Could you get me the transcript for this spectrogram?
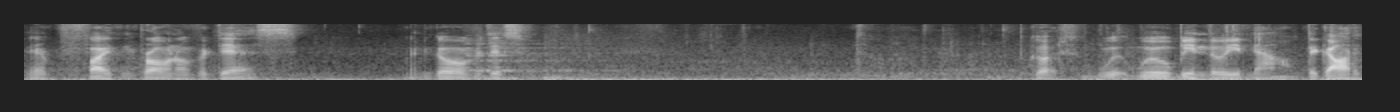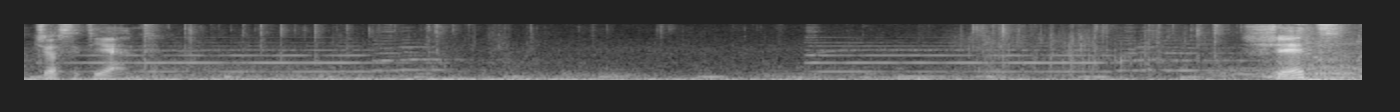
They're fighting Braun over this. I'm gonna go over this. Good. We'll be in the lead now. They got it just at the end. Shit.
